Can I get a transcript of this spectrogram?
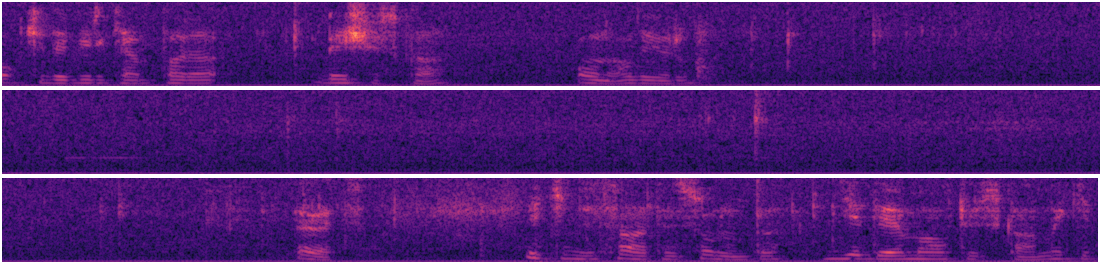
Okçuda biriken para 500k. Onu alıyorum. Evet. İkinci saatin sonunda 7M 600k nakit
